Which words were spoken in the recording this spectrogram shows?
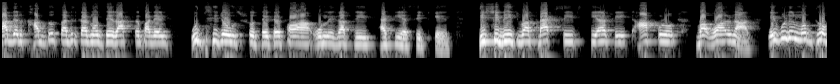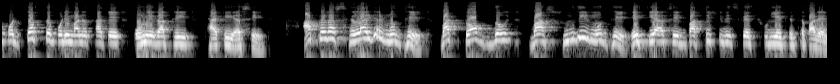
তাদের খাদ্য তালিকার মধ্যে রাখতে পারেন উদ্ভিজ উৎস থেকে পাওয়া ওমেগা থ্রি ফ্যাটি অ্যাসিডকে তিসি বীজ বা ফ্ল্যাক্সিড চিয়া সিড আখরোট বা ওয়ালনাট এগুলির মধ্যেও পর্যাপ্ত পরিমাণে থাকে ওমেগা থ্রি ফ্যাটি অ্যাসিড আপনারা সেলাইডের মধ্যে বা টক দই বা স্মুদির মধ্যে এই চিয়া সিড বা তিসি বীজকে ছড়িয়ে খেতে পারেন।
